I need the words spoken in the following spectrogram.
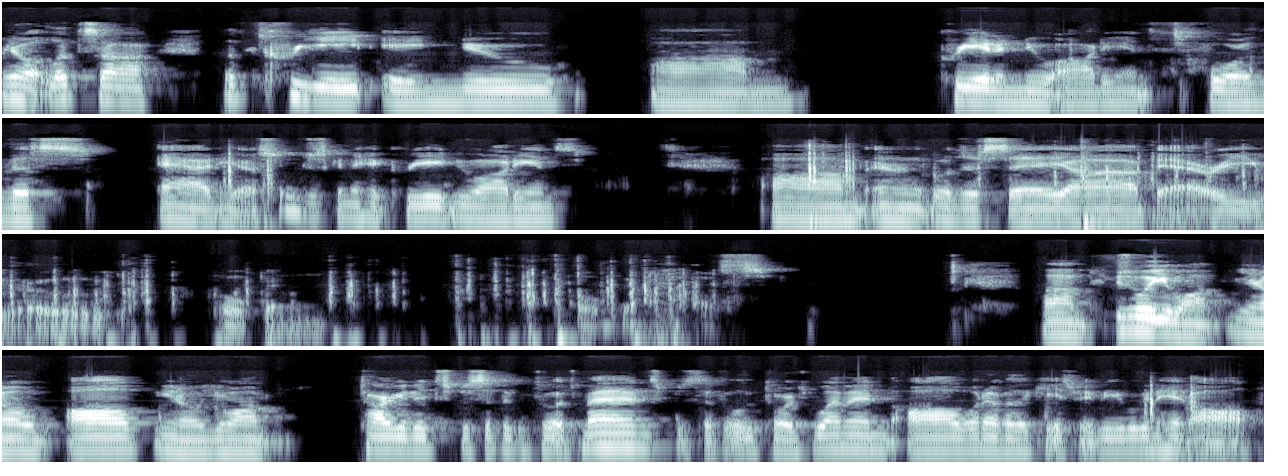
you know, let's uh, let's create a new um, create a new audience for this ad here. So I'm just gonna hit create new audience, um, and we'll just say uh, Barry Road open open house. Um, what you want. You know, all you know, you want targeted specifically towards men, specifically towards women, all, whatever the case may be. We're going to hit all.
